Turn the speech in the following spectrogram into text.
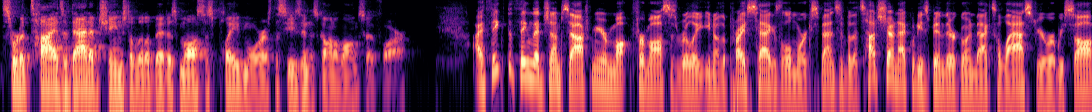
sort of tides of that have changed a little bit as Moss has played more as the season has gone along so far. I think the thing that jumps out for me for Moss is really, you know, the price tag is a little more expensive, but the touchdown equity has been there going back to last year where we saw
